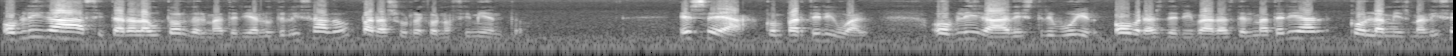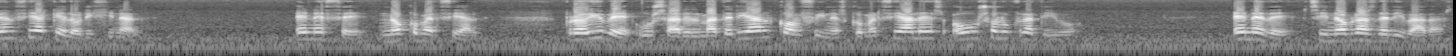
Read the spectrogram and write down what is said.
obliga a citar al autor del material utilizado para su reconocimiento. SA, compartir igual, obliga a distribuir obras derivadas del material con la misma licencia que el original. NC, no comercial. Prohíbe usar el material con fines comerciales o uso lucrativo. ND, sin obras derivadas.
